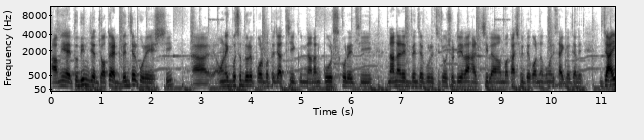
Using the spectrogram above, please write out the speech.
আমি এতদিন যে যত অ্যাডভেঞ্চার করে এসেছি অনেক বছর ধরে পর্বতে যাচ্ছি, নানান কোর্স করেছি, নানান অ্যাডভেঞ্চার করেছি, চৌষট্টি জেলা হাঁটছিলাম বা কাশ্মীরতে কন্যাকুমারী সাইকেল চালিয়ে যাই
